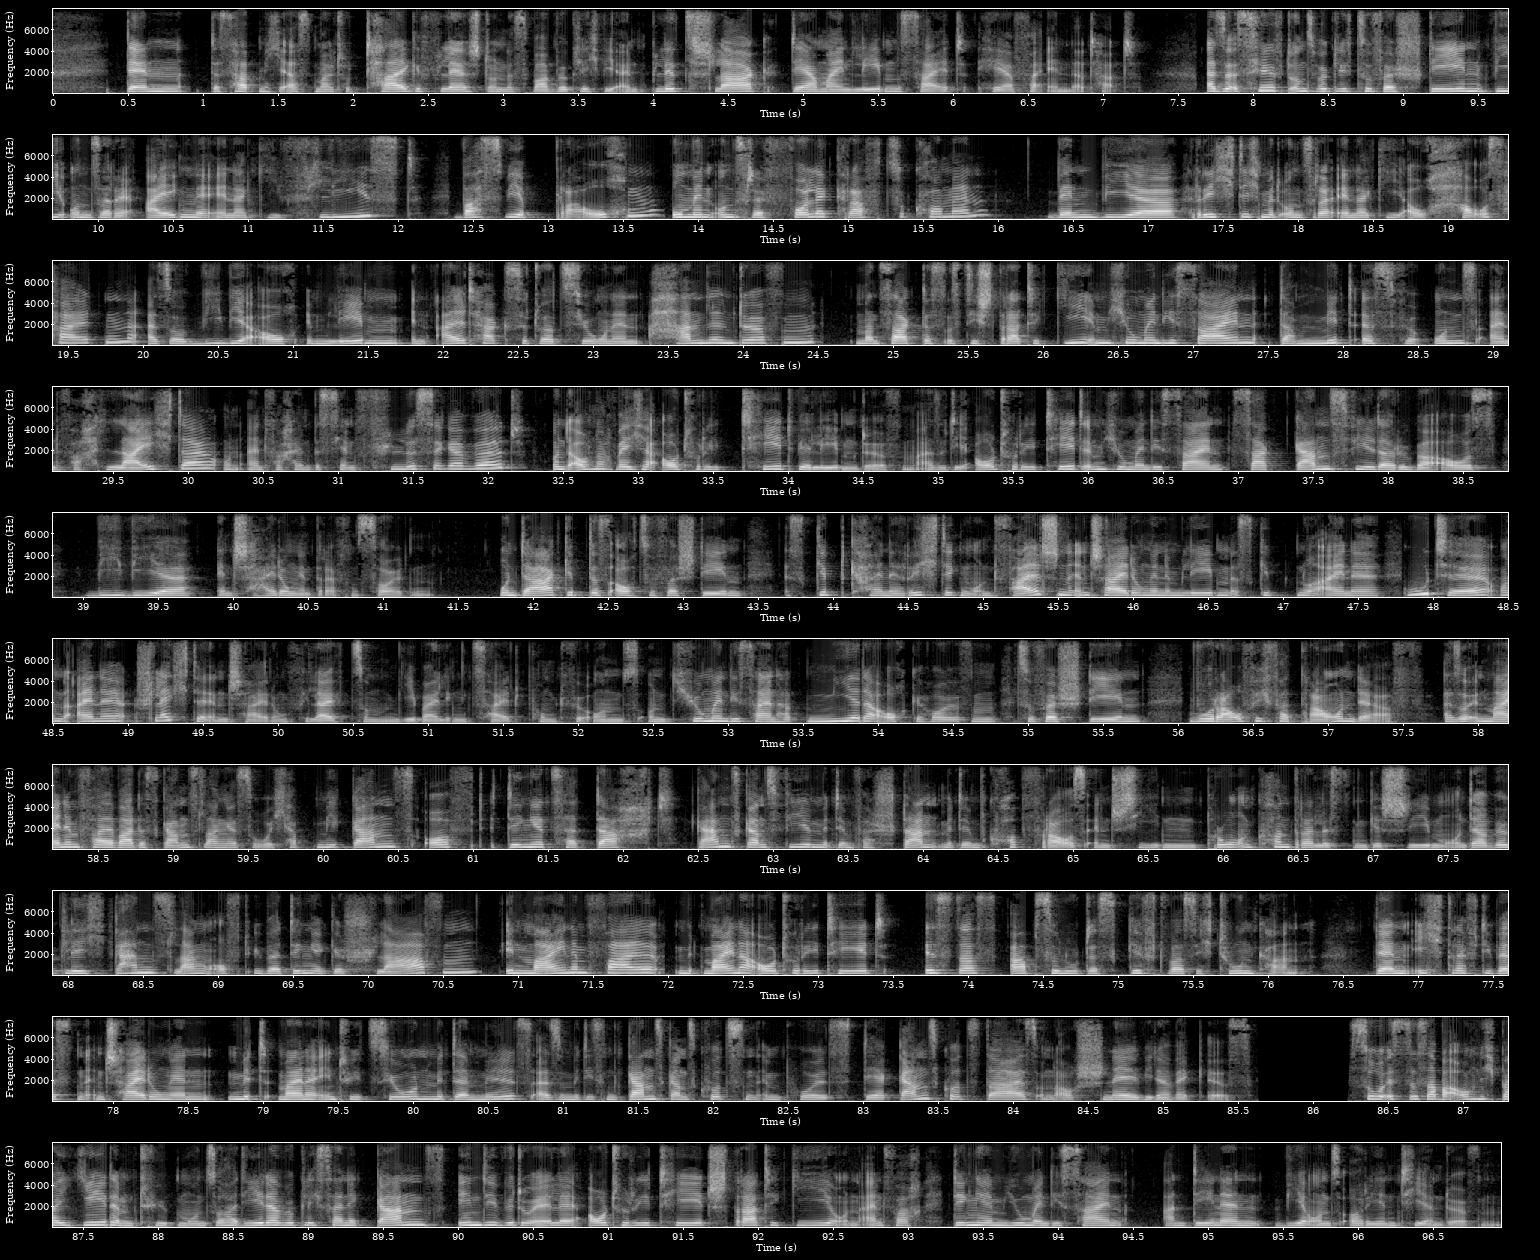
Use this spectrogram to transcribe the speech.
denn das hat mich erstmal total geflasht und es war wirklich wie ein Blitzschlag, der mein Leben seither verändert hat. Also es hilft uns wirklich zu verstehen, wie unsere eigene Energie fließt, was wir brauchen, um in unsere volle Kraft zu kommen, wenn wir richtig mit unserer Energie auch haushalten, also wie wir auch im Leben in Alltagssituationen handeln dürfen, man sagt, das ist die Strategie im Human Design, damit es für uns einfach leichter und einfach ein bisschen flüssiger wird und auch nach welcher Autorität wir leben dürfen. Also die Autorität im Human Design sagt ganz viel darüber aus, wie wir Entscheidungen treffen sollten. Und da gibt es auch zu verstehen, es gibt keine richtigen und falschen Entscheidungen im Leben, es gibt nur eine gute und eine schlechte Entscheidung vielleicht zum jeweiligen Zeitpunkt für uns. Und Human Design hat mir da auch geholfen zu verstehen, worauf ich vertrauen darf. Also in meinem Fall war das ganz lange so. Ich habe mir ganz oft Dinge zerdacht, ganz, ganz viel mit dem Verstand, mit dem Kopf raus entschieden, Pro- und Kontralisten geschrieben und da wirklich ganz lang oft über Dinge geschlafen. In meinem Fall, mit meiner Autorität, ist das absolutes Gift, was ich tun kann. Denn ich treffe die besten Entscheidungen mit meiner Intuition, mit der Milz, also mit diesem ganz, ganz kurzen Impuls, der ganz kurz da ist und auch schnell wieder weg ist. So ist es aber auch nicht bei jedem Typen und so hat jeder wirklich seine ganz individuelle Autorität, Strategie und einfach Dinge im Human Design, an denen wir uns orientieren dürfen.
